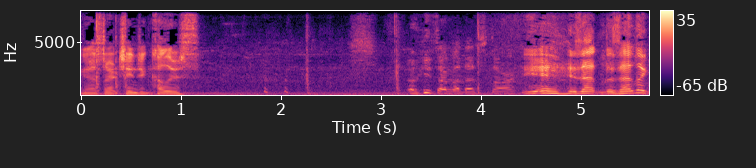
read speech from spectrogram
You gotta start changing colors. Oh, you talking about that star? Yeah, is that is that like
